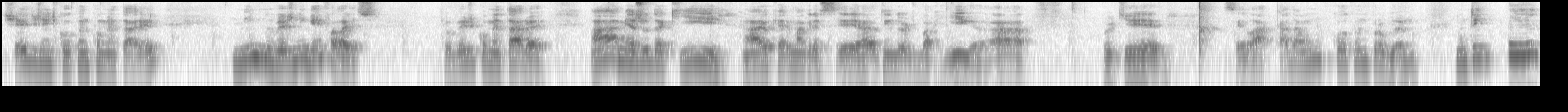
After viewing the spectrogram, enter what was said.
Cheio de gente colocando comentário aí. Nem, não vejo ninguém falar isso. O que eu vejo de comentário é: ah, me ajuda aqui. Ah, eu quero emagrecer. Ah, eu tenho dor de barriga. Ah, porque, sei lá, cada um colocando problema. Não tem um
